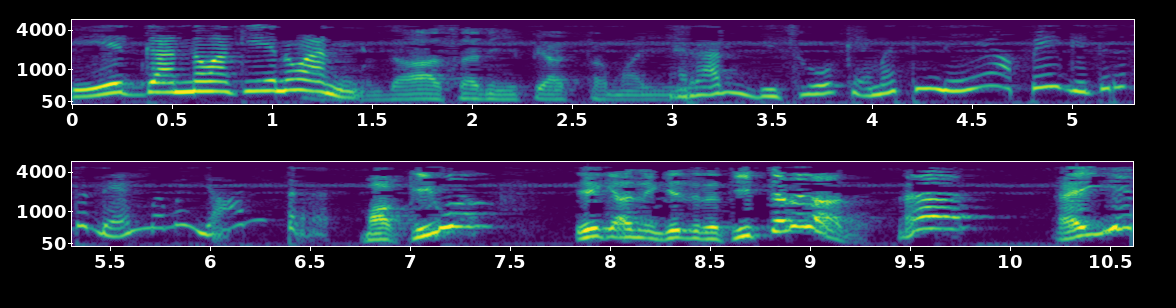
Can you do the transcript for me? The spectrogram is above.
බේත් ගන්නවා කියනවනේ. දාසනීපයක් තමයි. හරත් බිසෝ කැමති නේ අපේ ගෙදරට දැම්මම යන්න. මා කිව්වා? ඒ කියන්නේ ගෙදර තිත්ත වෙලාද? ඈ? ඇයි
